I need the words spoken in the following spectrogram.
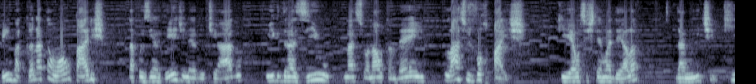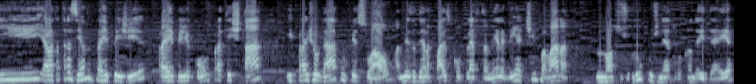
bem bacana. Ah, então, Altares da Cozinha Verde, né? Do Tiago. O Yggdrasil Nacional também. Laços Vorpais, que é o sistema dela da MIT que ela tá trazendo para RPG, para RPG Com, para testar e para jogar com o pessoal. A mesa dela é quase completa também, ela é bem ativa lá na, nos nossos grupos, né, trocando a ideia.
